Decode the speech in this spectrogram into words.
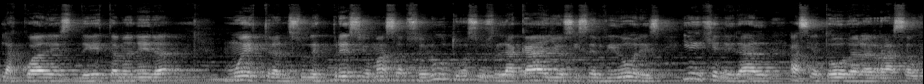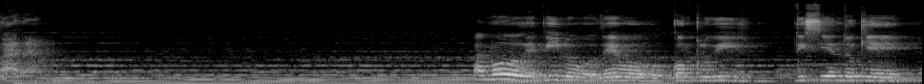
las cuales de esta manera muestran su desprecio más absoluto a sus lacayos y servidores y en general hacia toda la raza humana. A modo de epílogo debo concluir diciendo que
